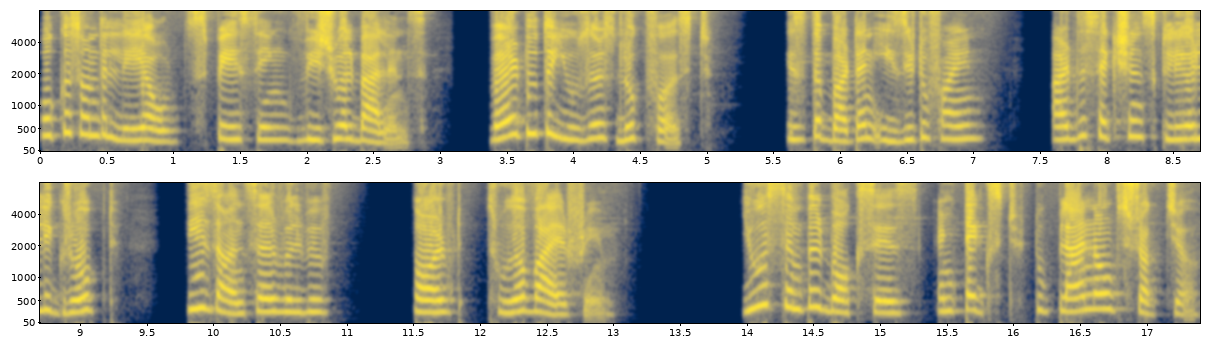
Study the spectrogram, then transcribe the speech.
Focus on the layout, spacing, visual balance. Where do the users look first? Is the button easy to find? Are the sections clearly grouped? These answers will be solved through the wireframe. Use simple boxes and text to plan out structure.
